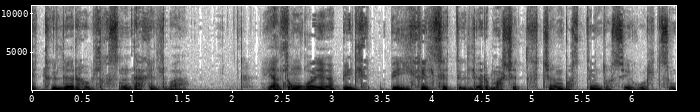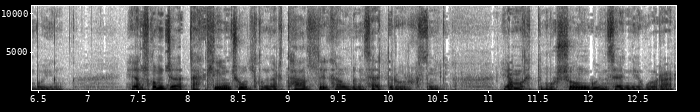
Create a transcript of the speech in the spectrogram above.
сэтгэлээр хувилгасан дахил ба ялангуяа бие хэл сэтгэлээр маш их хичээн бусдын тусыг үлдсэн буян. Ялгамжаа тахлын чуулганаар тааллыг ханган сайдар өргөсөнд ямагт мөшөөнгүй сайнны гураар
